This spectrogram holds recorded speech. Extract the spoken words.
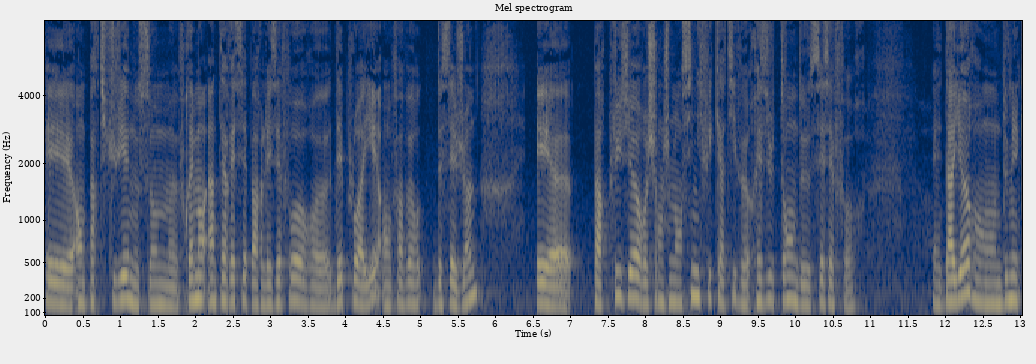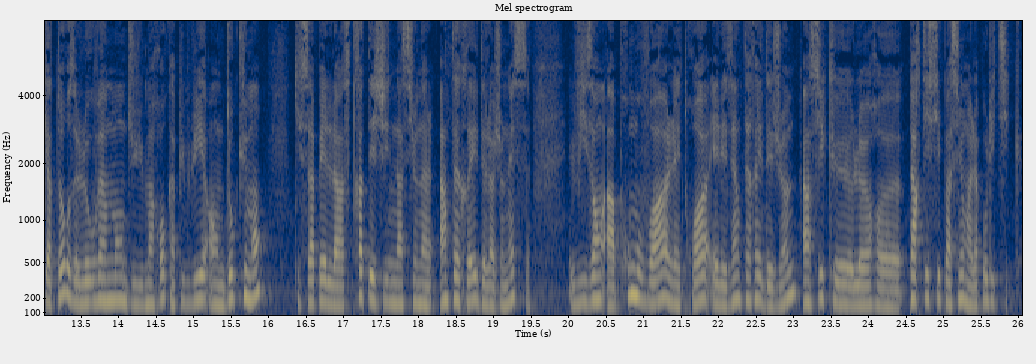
et en particulier nous sommes vraiment intéressés par les efforts euh, déployés en faveur de ces jeunes et euh, par plusieurs changements significatifs résultant de ces efforts. D'ailleurs, en 2014, le gouvernement du Maroc a publié un document qui s'appelle la Stratégie nationale intégrée de la jeunesse visant à promouvoir les droits et les intérêts des jeunes ainsi que leur euh, participation à la politique.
